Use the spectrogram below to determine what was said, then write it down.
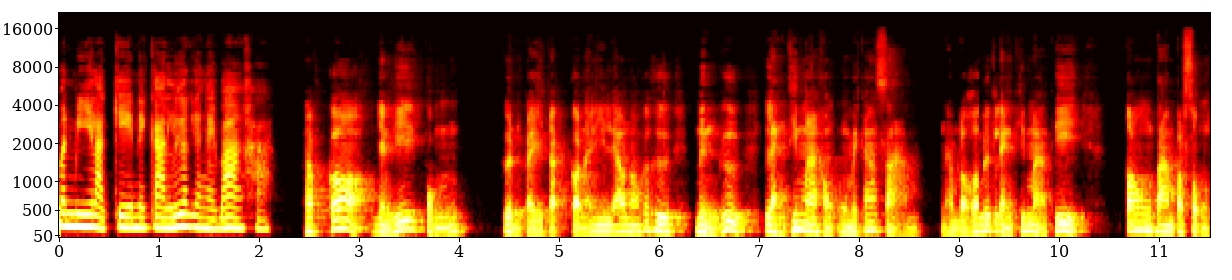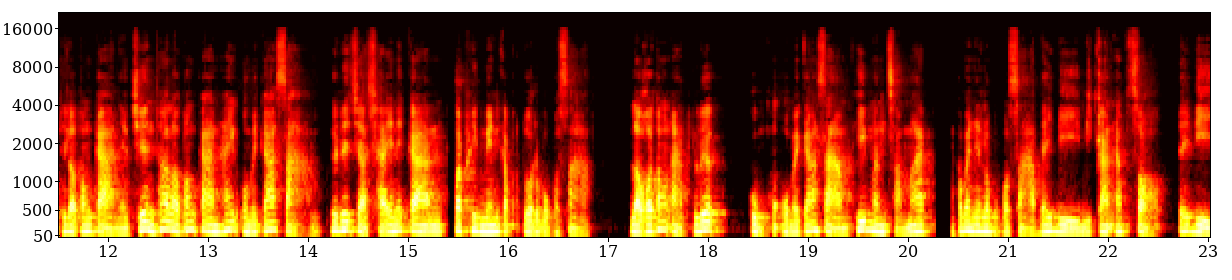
มันมีหลักเกณฑ์ในการเลือกยังไงบ้างคะครับก็อย่างที่ผมเกริ่นไปจากก่อนหน้านี้แล้วเนาะก็คือหนึ่งคือแหล่งที่มาของโอเมก้าสามนะครับเราก็เลือกแหล่งที่มาที่ตรงตามประสงค์ที่เราต้องการ อย่างเช่น ถ้าเราต้องการให้โอเมก้าสามเพื่อที่จะใช้ในการ supplement กับตัวระบบประสาท เราก็ต้องอาจเลือก กลุ่มของโอเมก้าสามที่มันสามารถเข้าไปในระบบประสาทได้ดี มีการ absorb ได้ดี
